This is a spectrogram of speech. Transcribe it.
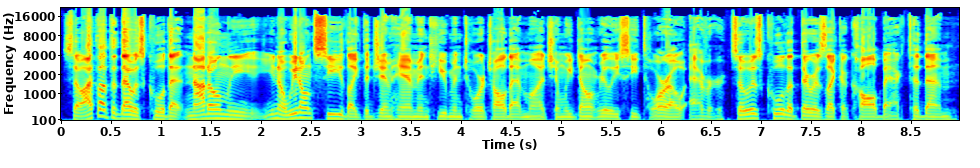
So I thought that that was cool. That not only you know we don't see like the Jim Hammond Human Torch all that much, and we don't really see Toro ever. So it was cool that there was like a callback to them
